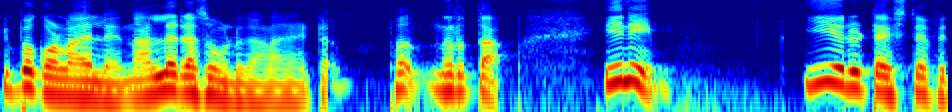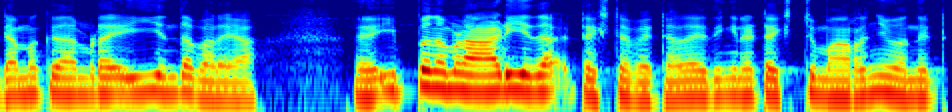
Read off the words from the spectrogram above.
ഇപ്പോൾ കൊള്ളാമല്ലേ നല്ല രസമുണ്ട് കാണാനായിട്ട്. അപ്പം നിർത്താം. ഇനി ഈ ഒരു ടെക്സ്റ്റ് എഫക്റ്റ് നമുക്ക് നമ്മുടെ ഈ എന്താ പറയുക ഇപ്പോൾ നമ്മൾ ആഡ് ചെയ്ത ടെക്സ്റ്റ് എഫക്റ്റ് അതായത് ഇങ്ങനെ ടെക്സ്റ്റ് മറിഞ്ഞ് വന്നിട്ട്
